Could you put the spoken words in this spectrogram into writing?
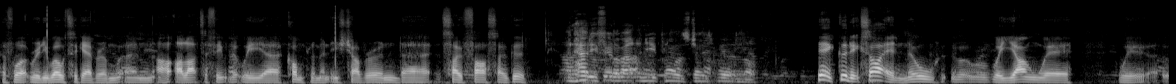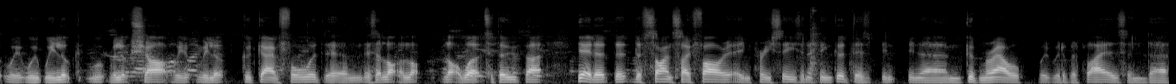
have worked really well together, and, and I, I, like to think that we uh, complement each other, and uh, so far so good. And how do you feel about the new players Jay's brought in? Yeah, good, exciting. All, we're young. We're we, we, we look we look sharp. We, we look good going forward. Um, there's a lot a lot lot of work to do, but yeah, the, the, the signs so far in pre-season have been good. There's been, been um, good morale with, with the players, and uh,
